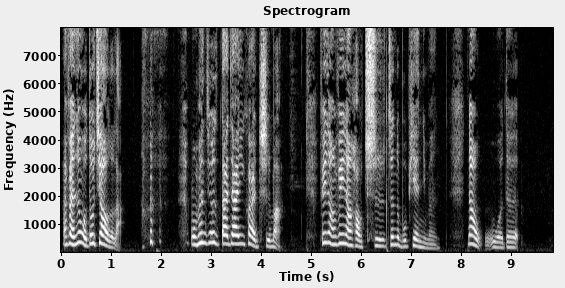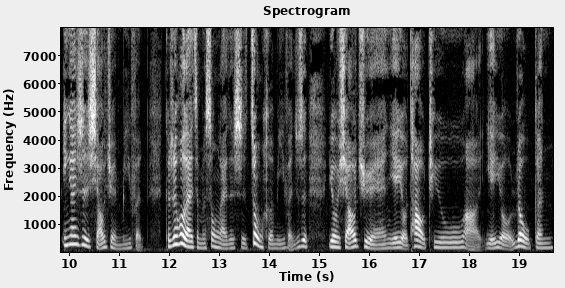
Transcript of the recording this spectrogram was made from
啊，反正我都叫了啦，我们就是大家一块吃嘛，非常非常好吃，真的不骗你们。那我的应该是小卷米粉，可是后来怎么送来的是综合米粉，就是有小卷，也有套 Q 啊，也有肉羹。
